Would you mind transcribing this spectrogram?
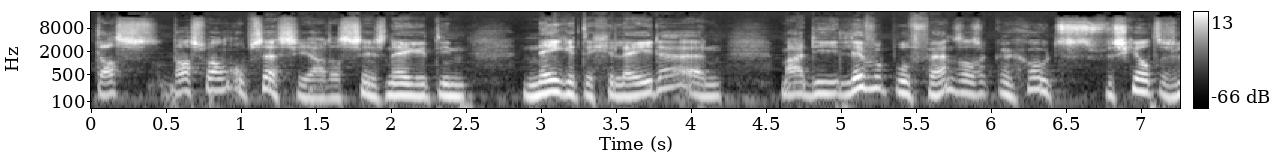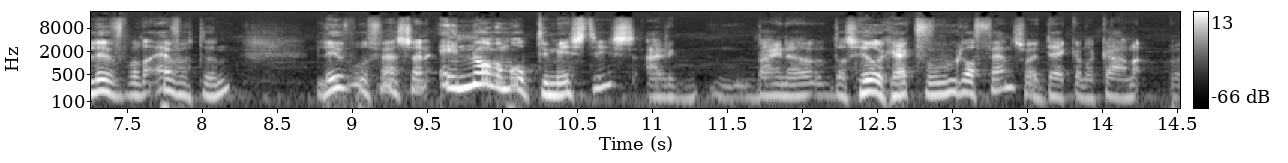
dat, is, dat is wel een obsessie. Ja, dat is sinds 1990 geleden. En, maar die Liverpool-fans, is ook een groot verschil tussen Liverpool en Everton. Liverpool-fans zijn enorm optimistisch. Eigenlijk bijna, dat is heel gek voor voetbalfans. Wij dekken elkaar, uh,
